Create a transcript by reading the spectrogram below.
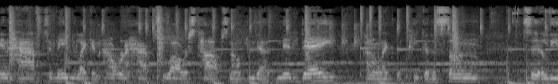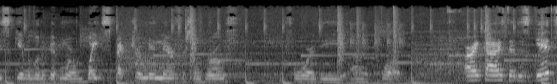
in half to maybe like an hour and a half, two hours tops. And I'll do that midday, kind of like the peak of the sun to at least give a little bit more white spectrum in there for some growth for the uh, coral. All right, guys, that is it.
